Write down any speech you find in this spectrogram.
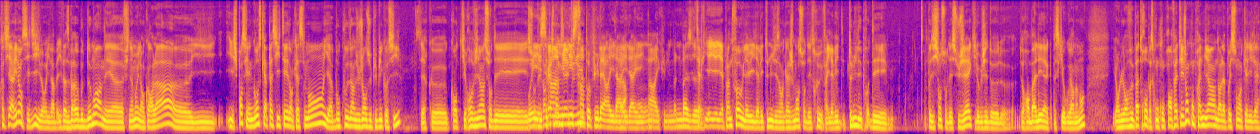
quand il est arrivé, on s'est dit bon, il va, il va se barrer au bout de deux mois, mais euh, finalement il est encore là. Euh, il- il- je pense qu'il y a une grosse capacité d'encaissement. Il y a beaucoup d'indulgence du public aussi. C'est-à-dire que quand il revient sur des, sur Oui, des c'est pas un ministre impopulaire, il, a, Voilà. il, a, il part avec une bonne base de. C'est-à-dire qu'il y, a- il y a plein de fois où il avait, il avait tenu des engagements sur des trucs, enfin il avait tenu des, positions sur des sujets qu'il est obligé de, de- de remballer avec- parce qu'il est au gouvernement. Et on lui en veut pas trop parce qu'on comprend. En fait, les gens comprennent bien dans la position dans laquelle il est.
